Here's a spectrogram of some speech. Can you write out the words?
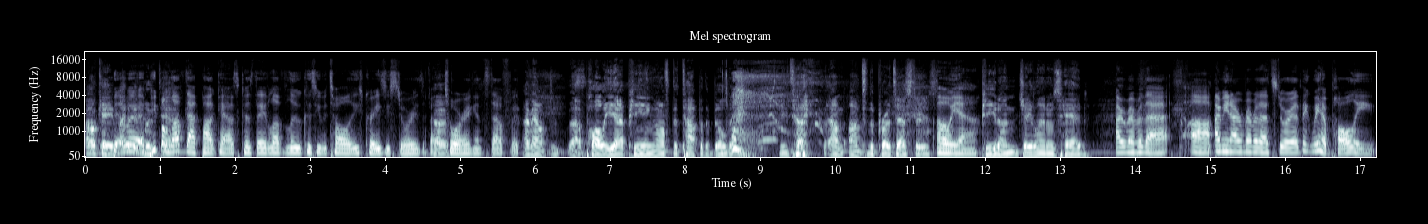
Okay, it might have been Lou People Deck. love that podcast because they love Lou because he would tell all these crazy stories about Oh. touring and stuff. With I mean, uh, Pauly, yeah, peeing off the top of the building He tell- on, onto the protesters. oh yeah, Peed on Jay Leno's head. I remember that. Uh, I mean, I remember that story. I think we had Pauly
